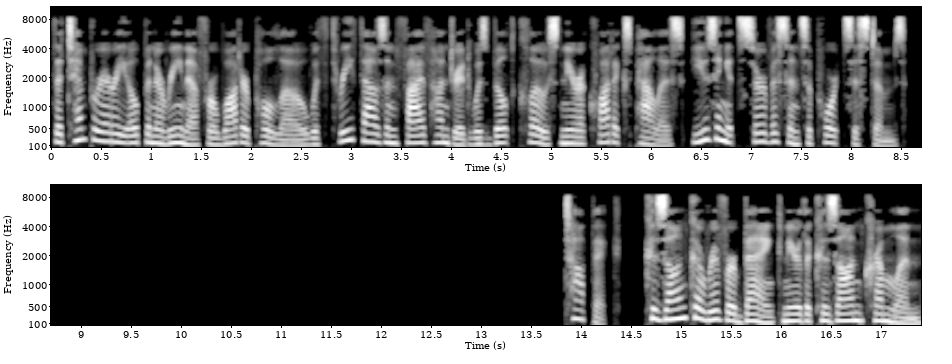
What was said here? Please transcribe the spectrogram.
The temporary open arena for water polo with 3,500 was built close near Aquatics Palace, using its service and support systems. Topic. Kazanka River bank near the Kazan Kremlin.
